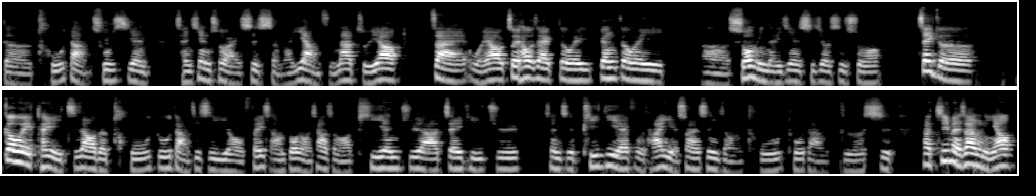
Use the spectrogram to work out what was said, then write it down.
的图档出现呈现出来是什么样子。那主要在我要最后在各位跟各位呃说明的一件事就是说，这个各位可以知道的图读档其实有非常多种，像什么 PNG 啊、JPG，甚至 PDF，它也算是一种图图档格式。那基本上你要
